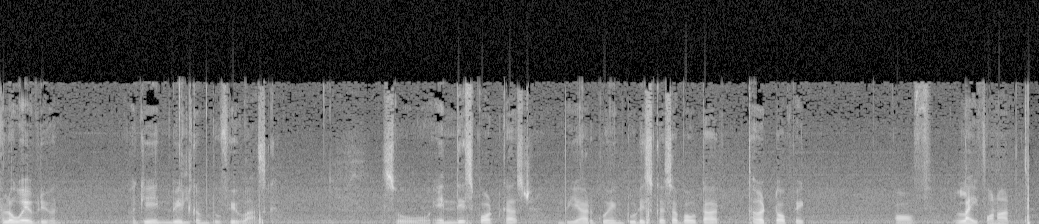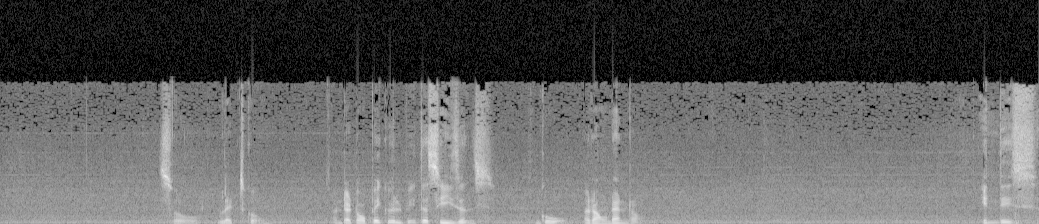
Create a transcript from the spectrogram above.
Hello everyone. Again welcome to Fivask. So in this podcast we are going to discuss about our third topic of life on earth. So let's go. And the topic will be the seasons go round and round. In this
